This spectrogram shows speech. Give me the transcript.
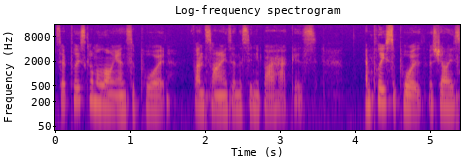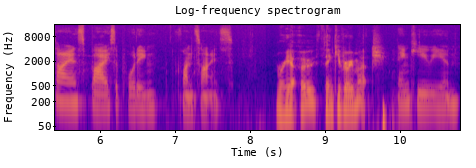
So please come along and support Fund Science and the Sydney Biohackers. And please support Australian science by supporting Fund Science. Maria O, thank you very much. Thank you, Ian.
